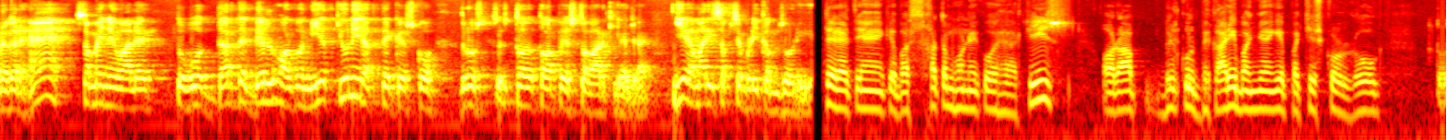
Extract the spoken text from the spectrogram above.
और अगर हैं समझने वाले तो वो दर्द दिल और वो नीयत क्यों नहीं रखते कि उसको दुरुस्त तौर पे इस्तेवाल किया जाए? ये हमारी सबसे बड़ी कमज़ोरी है। रहते हैं कि बस ख़त्म होने को है हर चीज़ और आप बिल्कुल बेकारी बन जाएँगे पच्चीस करोड़ लोग। तो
